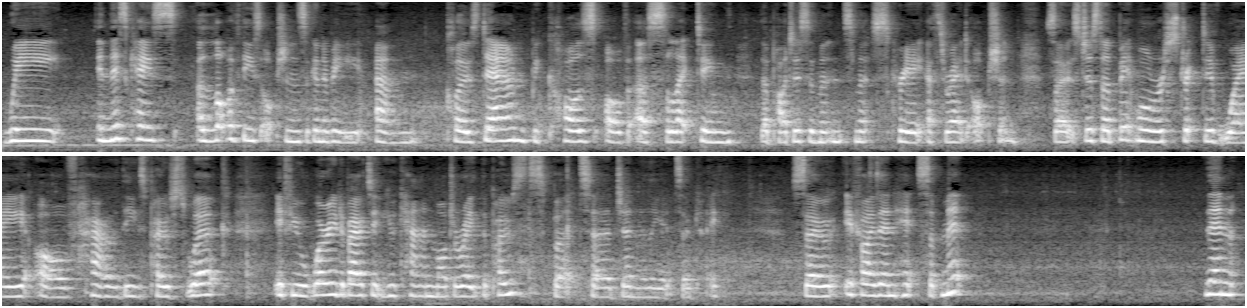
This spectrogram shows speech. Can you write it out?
we, in this case, a lot of these options are going to be um, closed down because of us selecting the participants must create a thread option. So it's just a bit more restrictive way of how these posts work. If you're worried about it, you can moderate the posts, but uh, generally it's okay. So if I then hit submit, then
